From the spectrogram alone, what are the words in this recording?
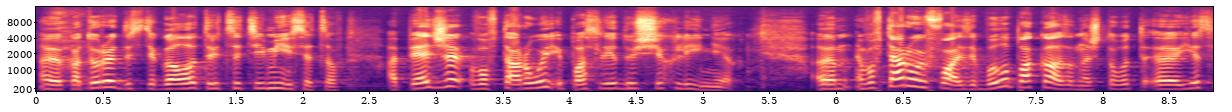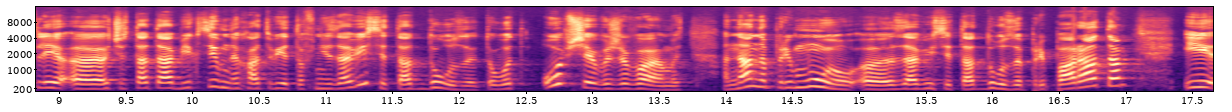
э, которая достигала 30 месяцев. Опять же, во второй и последующих линиях. Эм, во второй фазе было показано, что вот э, если э, частота объективных ответов не зависит от дозы, то вот общая выживаемость, она напрямую зависит от дозы препарата и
